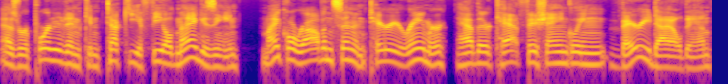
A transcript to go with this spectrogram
As reported in Kentucky Afield magazine, Michael Robinson and Terry Raymer have their catfish angling very dialed in.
